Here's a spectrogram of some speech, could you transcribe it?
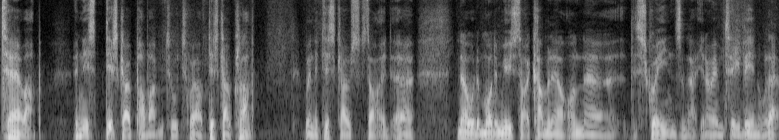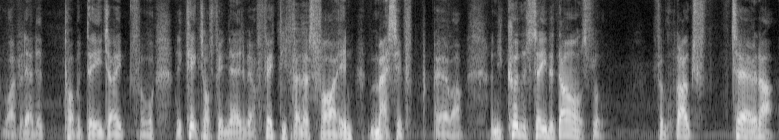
tear up in this disco pub up until 12, disco club. When the disco started, uh, you know, all the modern music started coming out on uh, the screens and that, you know, MTV and all that, right? But they had a proper DJ floor. And it kicked off in there, there's about 50 fellas fighting, massive pair up, and you couldn't see the dance floor from blokes tearing up.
